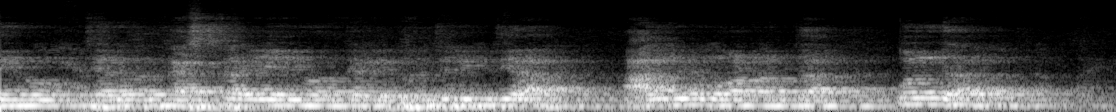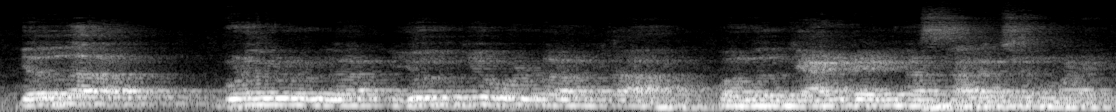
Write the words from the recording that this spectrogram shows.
ಏನು, ಜನರ ಕಷ್ಟ ಏನು ಅಂತೇಳಿ ಪ್ರತಿನಿತ್ಯ ಆಲೋಚನೆ ಮಾಡುವಂತ ಒಂದು ಎಲ್ಲ ಗುಣಗಳುಳ್ಳ ಯೋಗ್ಯವುಳ್ಳ ಅಂತ ಒಂದು ಕ್ಯಾಂಡಿಡೇಟ್ನ ಸೆಲೆಕ್ಷನ್ ಮಾಡಿದ್ದಾರೆ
